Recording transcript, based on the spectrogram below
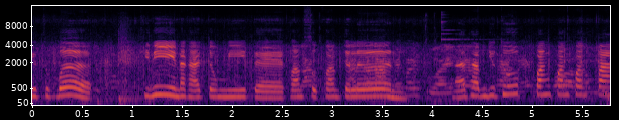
ยูทูบเบอร์ ที่นี่นะคะ จงมีแต่ความสุขความเจริญนะทำ YouTube ปังปังปังปัง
